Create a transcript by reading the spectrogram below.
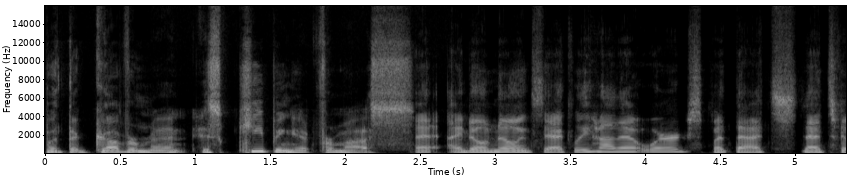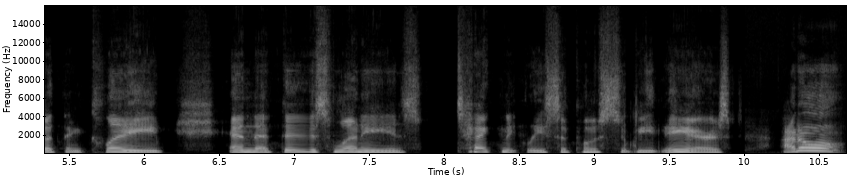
but the government is keeping it from us. I I don't know exactly how that works, but that's that's what they claim, and that this money is technically supposed to be theirs. I don't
